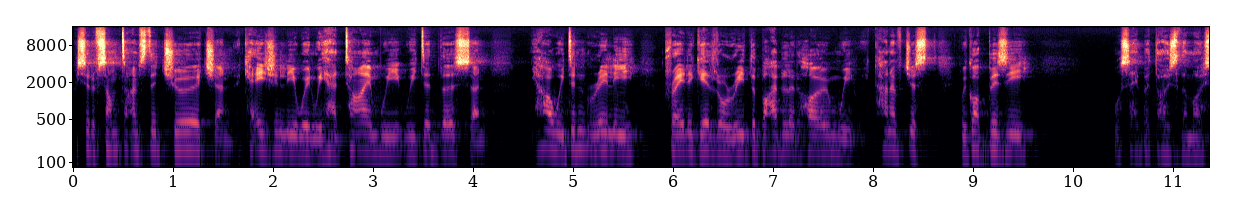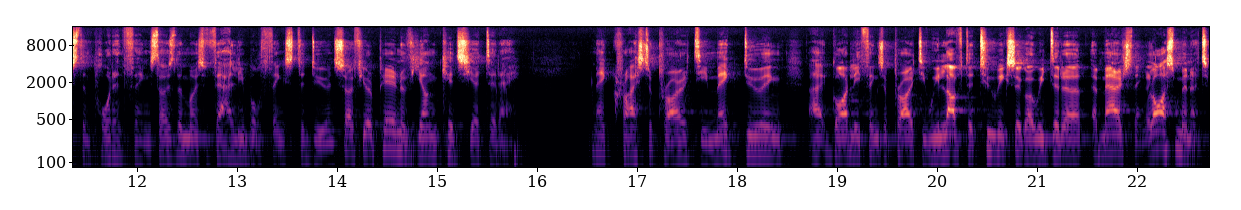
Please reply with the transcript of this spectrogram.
we sort of sometimes did church and occasionally when we had time, we, we did this. And yeah, we didn't really pray together or read the Bible at home. We, we kind of just, we got busy will say, but those are the most important things. Those are the most valuable things to do. And so, if you're a parent of young kids here today, make Christ a priority. Make doing uh, godly things a priority. We loved it two weeks ago. We did a, a, marriage thing, last minute.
